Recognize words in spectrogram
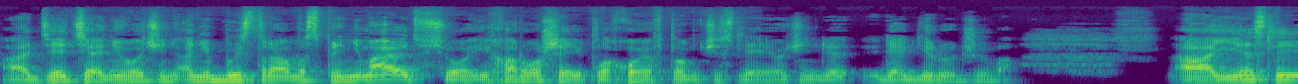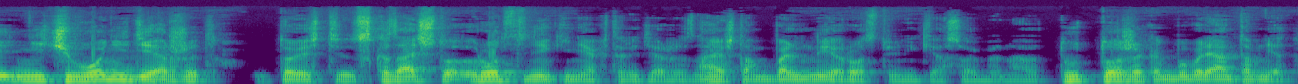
А дети, они очень, они быстро воспринимают все, и хорошее, и плохое в том числе, и очень реагируют живо. А если ничего не держит, то есть сказать, что родственники некоторые держат, знаешь, там больные родственники особенно, тут тоже как бы вариантов нет.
